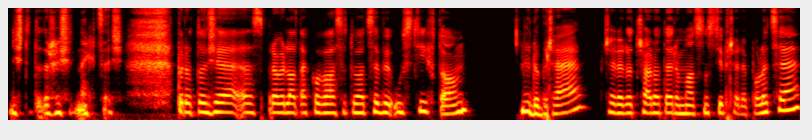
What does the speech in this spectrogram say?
když ty to řešit nechceš. Protože zpravidla taková situace vyústí v tom, Dobře, přijde do třeba do té domácnosti, přijde policie,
